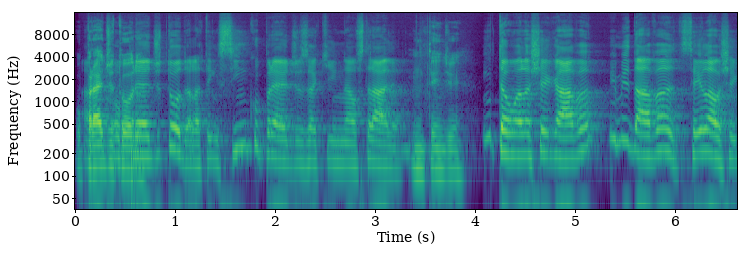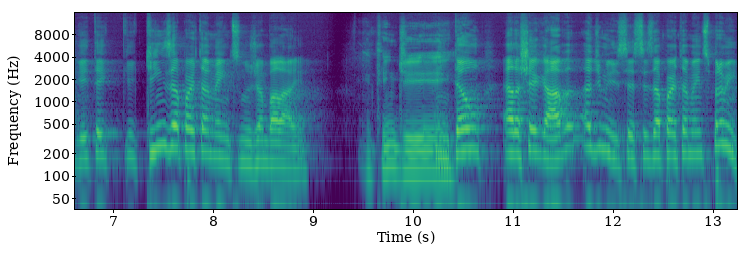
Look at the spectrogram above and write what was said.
O prédio o todo. prédio todo. Ela tem cinco prédios aqui na Austrália. Entendi. Então ela chegava e me dava, sei lá, eu cheguei a ter 15 apartamentos no Jambalaya. Entendi. Então ela chegava, administra esses apartamentos para mim.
